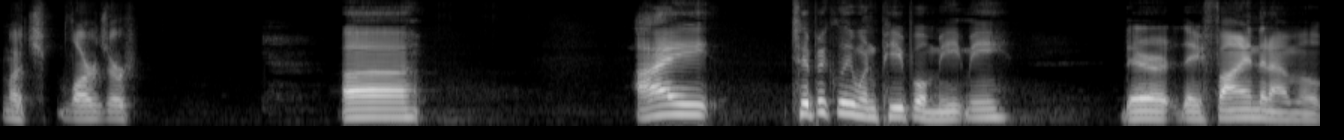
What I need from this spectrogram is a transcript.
much larger? Uh I typically when people meet me, they're they find that I'm a,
